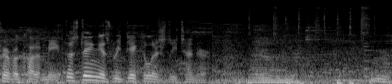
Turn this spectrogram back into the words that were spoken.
favorite cut of meat. This thing is ridiculously tender. Mm.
